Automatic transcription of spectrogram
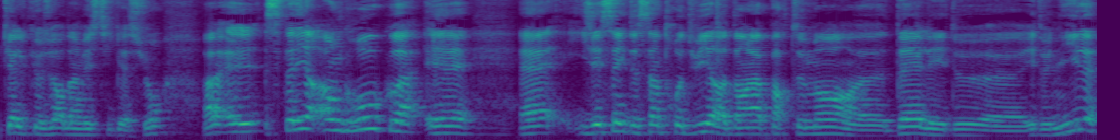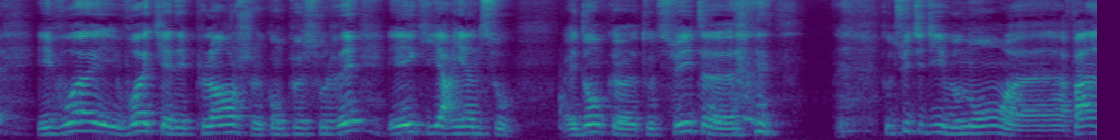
quelques heures d'investigation. Ah, c'est-à-dire, en gros, quoi, ils essayent de s'introduire dans l'appartement euh, d'elle et de, euh, et de Neil et voient, voient qu'il y a des planches qu'on peut soulever et qu'il n'y a rien dessous. Et donc, tout de suite... tout de suite, il dit non. enfin,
